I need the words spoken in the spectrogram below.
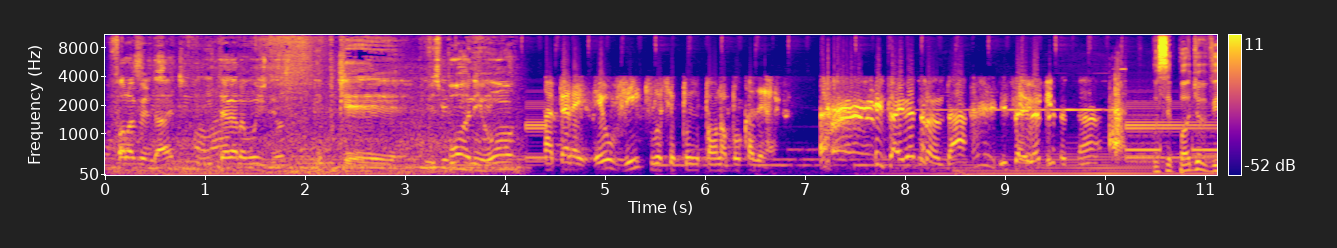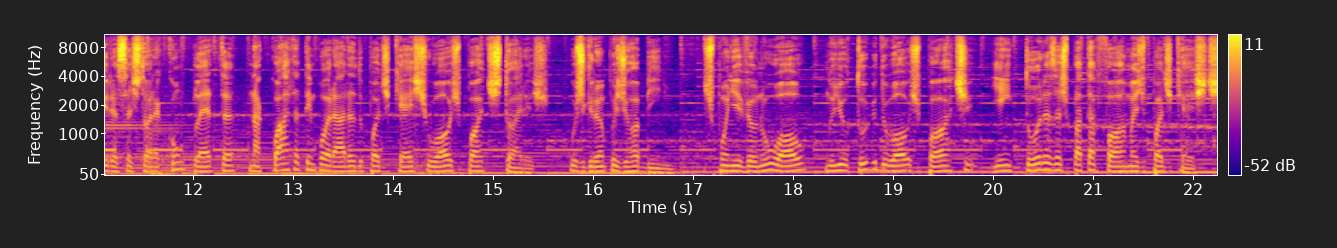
Vou falar a verdade e entregar na mão de Deus, porque fiz porra nenhuma. Mas peraí, eu vi que você pôs o pau na boca dela. isso aí vai transar, isso aí vai transar. Você pode ouvir essa história completa na quarta temporada do podcast UOL Sport Histórias, Os Grampos de Robinho. Disponível no UOL, no YouTube do UOL Sport e em todas as plataformas de podcast.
